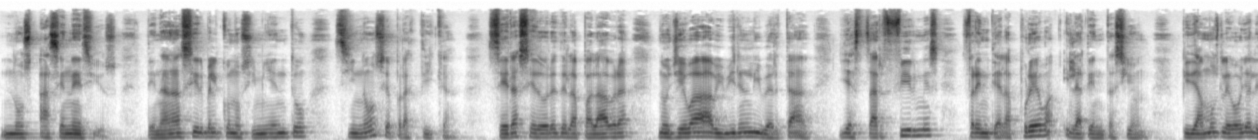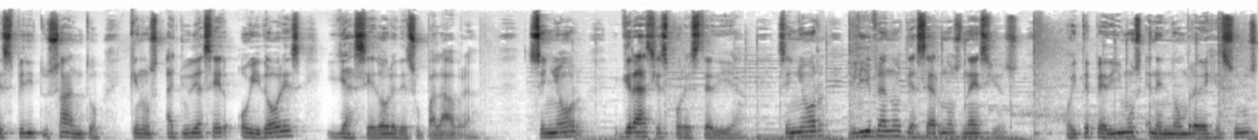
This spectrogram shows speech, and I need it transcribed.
nos hace necios. De nada sirve el conocimiento si no se practica. Ser hacedores de la palabra nos lleva a vivir en libertad y a estar firmes frente a la prueba y la tentación. Pidámosle hoy al Espíritu Santo que nos ayude a ser oidores y hacedores de su palabra. Señor, gracias por este día. Señor, líbranos de hacernos necios Hoy te pedimos en el nombre de Jesús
